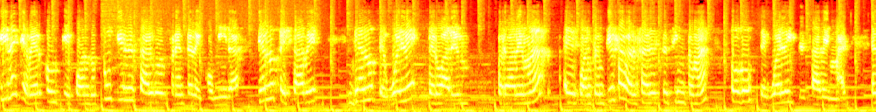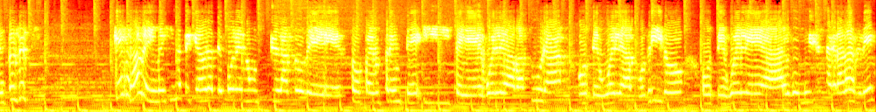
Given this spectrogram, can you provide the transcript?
tiene que ver con que cuando tú tienes algo enfrente de comida, ya no te sabe, ya no te huele, pero, pero además, en cuanto empieza a avanzar este síntoma, todo te huele y te sabe mal. Entonces, qué grave, imagínate que ahora te ponen un plato de sopa enfrente y te huele a basura o te huele a podrido o te huele a algo muy desagradable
